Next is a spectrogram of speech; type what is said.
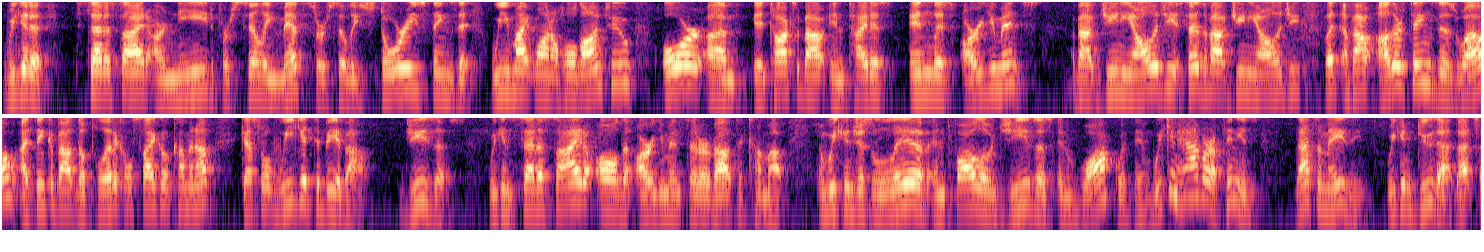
We get to set aside our need for silly myths or silly stories, things that we might want to hold on to. Or um, it talks about in Titus endless arguments about genealogy. It says about genealogy, but about other things as well. I think about the political cycle coming up. Guess what we get to be about? Jesus. We can set aside all the arguments that are about to come up and we can just live and follow Jesus and walk with him. We can have our opinions. That's amazing. We can do that. That's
